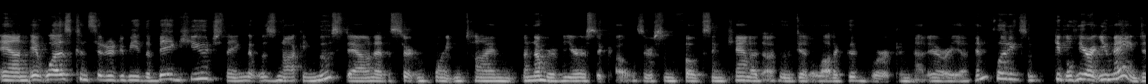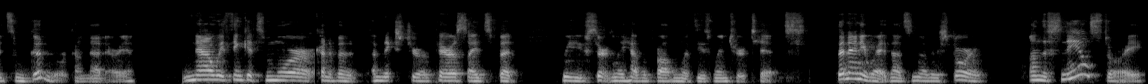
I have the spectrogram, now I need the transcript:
And it was considered to be the big, huge thing that was knocking moose down at a certain point in time a number of years ago. There There's some folks in Canada who did a lot of good work in that area, including some people here at UMaine did some good work on that area. Now we think it's more kind of a, a mixture of parasites, but we certainly have a problem with these winter ticks. But anyway, that's another story. On the snail story,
